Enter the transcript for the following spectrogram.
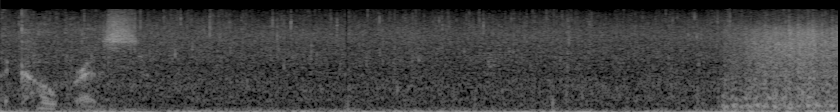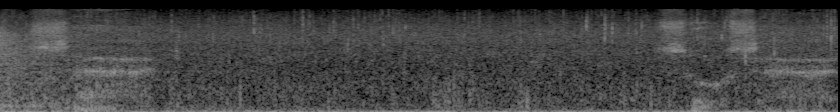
the Cobras. Sad. So sad.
